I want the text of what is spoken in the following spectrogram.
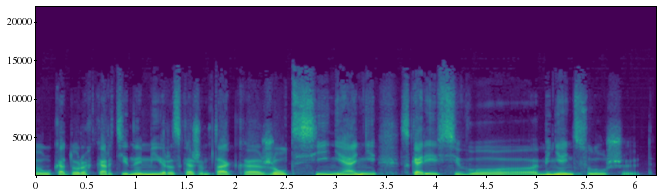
у которых картина мира, скажем так, э, желто-синяя, они, скорее всего, меня не слушают.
